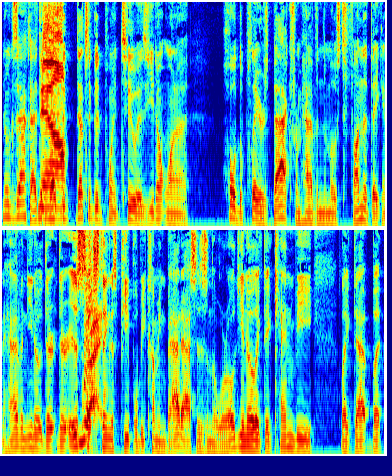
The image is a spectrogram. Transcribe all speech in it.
No, exactly. I think Now- that's a, that's a good point too. Is you don't want to hold the players back from having the most fun that they can have, and you know there there is such Right. thing as people becoming badasses in the world. You know, like they can be like that, but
